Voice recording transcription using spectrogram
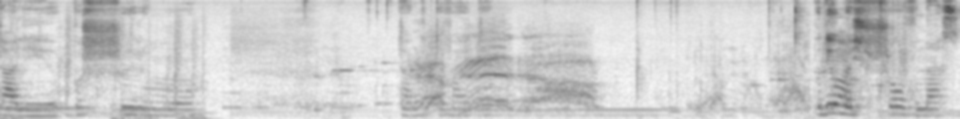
далі поширимо. Так, давайте. Подивимось, що в нас.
